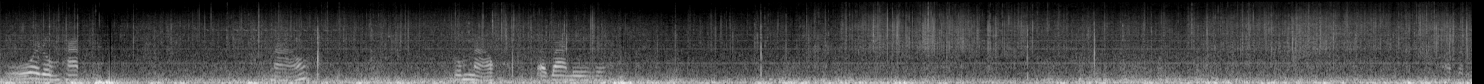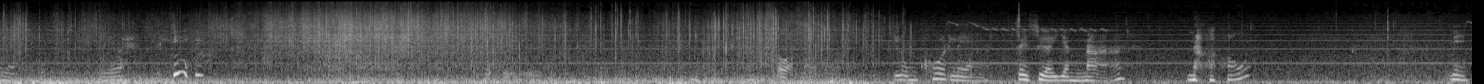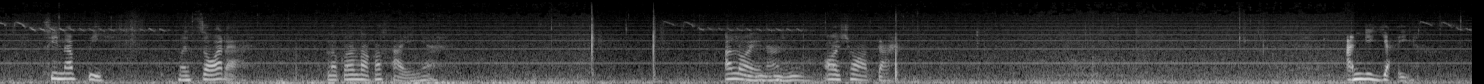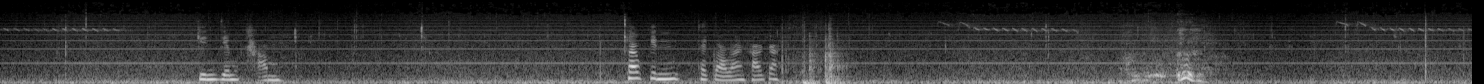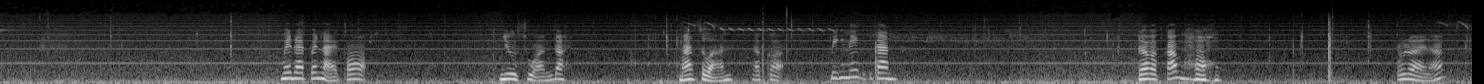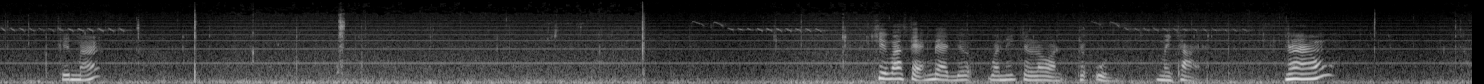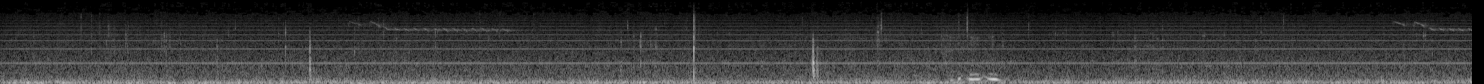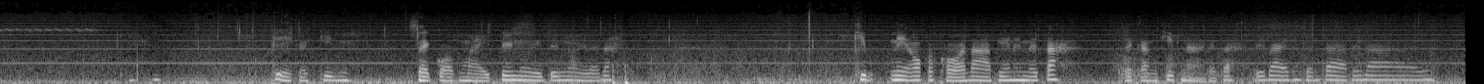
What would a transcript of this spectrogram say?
โอ้ยลมพัด หนาว ลมหนาวแต่บ้านเองเลยเอาแบบนี้อย่างนี้ไหม ต่อมาลมโคตรแรง ใส่เสื้ออย่างหนา หนาว นี่ซินาปิเหมือนซอสอะ แล้วก็เราก็ใส่เนี่ย อร่อยนะอ้อชอบจ้ะ อันใหญ่ๆ กินเต็มคำชอบกินใส่กรอกบ้านเขาจ้ะไม่ได้ไปไหนก็ อยู่สวนจ้ะมาสวนแล้วก็ปิกนิกกัน แล้วก็กลับห้องอร่อยนะ กินไหม คิดว่าแสงแดดเยอะ วันนี้จะร้อนจะอุ่นไม่ใช่ หนาวเอกก็กิน ใส่กรอกใหม่เต้ยหนุ่ยเต้ยหนุ่ยแล้วนะ คลิปนี้เอาก็ขอลาเพียงเท่านี้นะจ๊ะเจอกันคลิปหน้ากันจ้ะบ๊ายบายทุกคนจ้าบ๊ายบาย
